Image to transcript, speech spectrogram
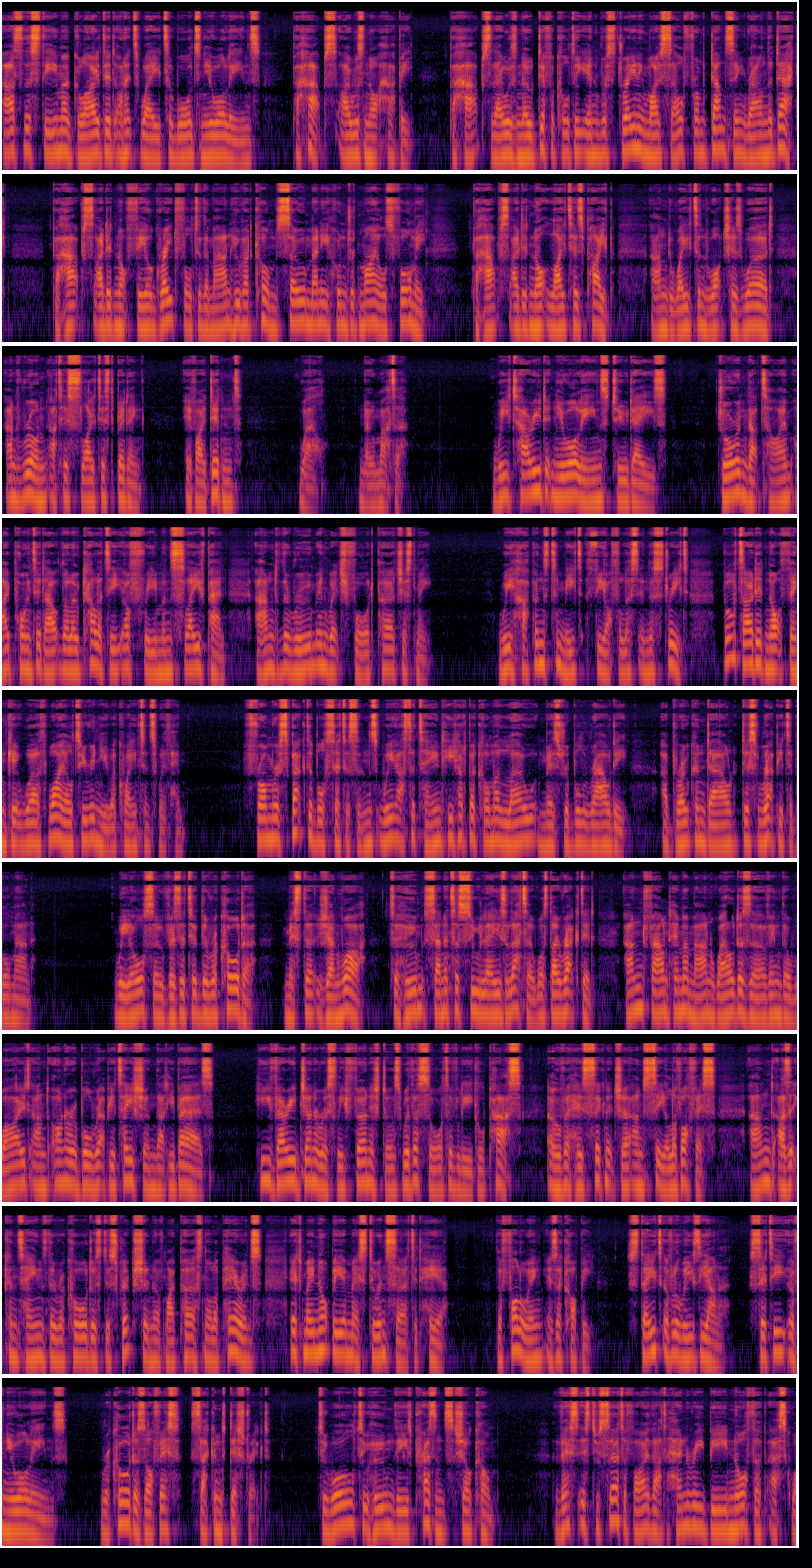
As the steamer glided on its way towards New Orleans, perhaps I was not happy — perhaps there was no difficulty in restraining myself from dancing round the deck — perhaps I did not feel grateful to the man who had come so many hundred miles for me — perhaps I did not light his pipe, and wait and watch his word, and run at his slightest bidding. If I didn't — well, no matter. We tarried at New Orleans two days. During that time I pointed out the locality of Freeman's slave pen, and the room in which Ford purchased me. We happened to meet Theophilus in the street, but I did not think it worth while to renew acquaintance with him. From respectable citizens we ascertained he had become a low, miserable rowdy — a broken down, disreputable man. We also visited the recorder, Mr. Genois, to whom Senator Soule's letter was directed, and found him a man well deserving the wide and honorable reputation that he bears. He very generously furnished us with a sort of legal pass, over his signature and seal of office, and as it contains the recorder's description of my personal appearance, it may not be amiss to insert it here. The following is a copy :" State of Louisiana, City of New Orleans, " Recorder's Office, 2nd District. " To all to whom these presents shall come. This is to certify that Henry B. Northup, Esq.,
